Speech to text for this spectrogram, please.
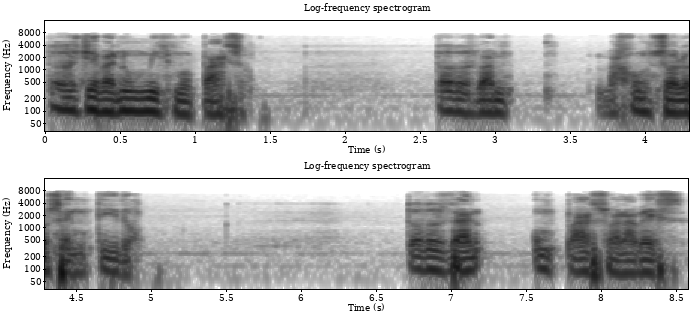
todos llevan un mismo paso, todos van bajo un solo sentido, todos dan un paso a la vez.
